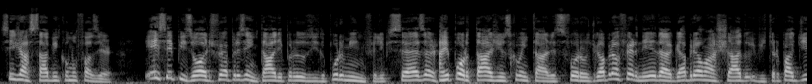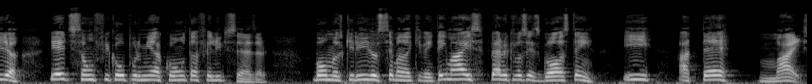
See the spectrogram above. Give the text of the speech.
vocês já sabem como fazer. Esse episódio foi apresentado e produzido por mim, Felipe César. A reportagem e os comentários foram de Gabriel Ferneda, Gabriel Machado e Vitor Padilha. E a edição ficou por minha conta, Felipe César. Bom, meus queridos, semana que vem tem mais. Espero que vocês gostem e até mais.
